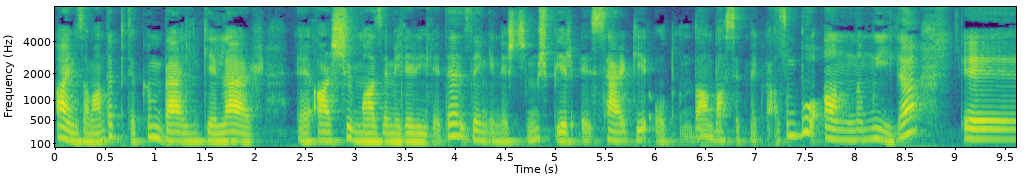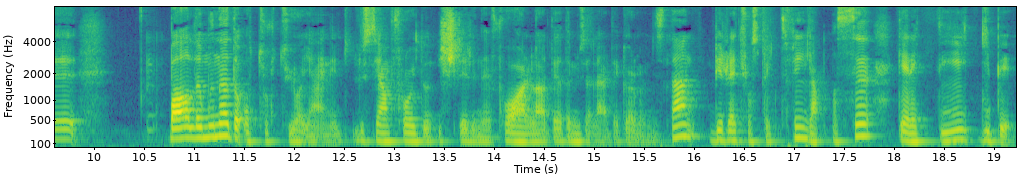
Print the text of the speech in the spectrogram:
Aynı zamanda bir takım belgeler, e, arşiv malzemeleriyle de zenginleştirilmiş bir e, sergi olduğundan bahsetmek lazım. Bu anlamıyla e, bağlamına da oturtuyor yani Lucian Freud'un işlerini fuarlarda ya da müzelerde görmemizden bir retrospektifin yapması gerektiği gibi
